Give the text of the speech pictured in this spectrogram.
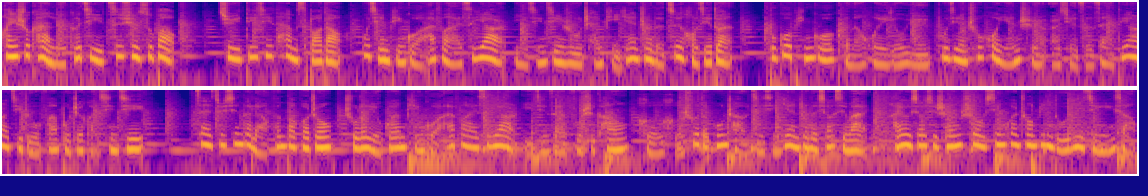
欢迎收看雷科技资讯速报。据 DG Times 报道，目前苹果 iPhone SE 二已经进入产品验证的最后阶段。不过，苹果可能会由于部件出货延迟而选择在第二季度发布这款新机。在最新的两份报告中，除了有关苹果 iPhone SE 二已经在富士康和和硕的工厂进行验证的消息外，还有消息称，受新冠状病毒疫情影响，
